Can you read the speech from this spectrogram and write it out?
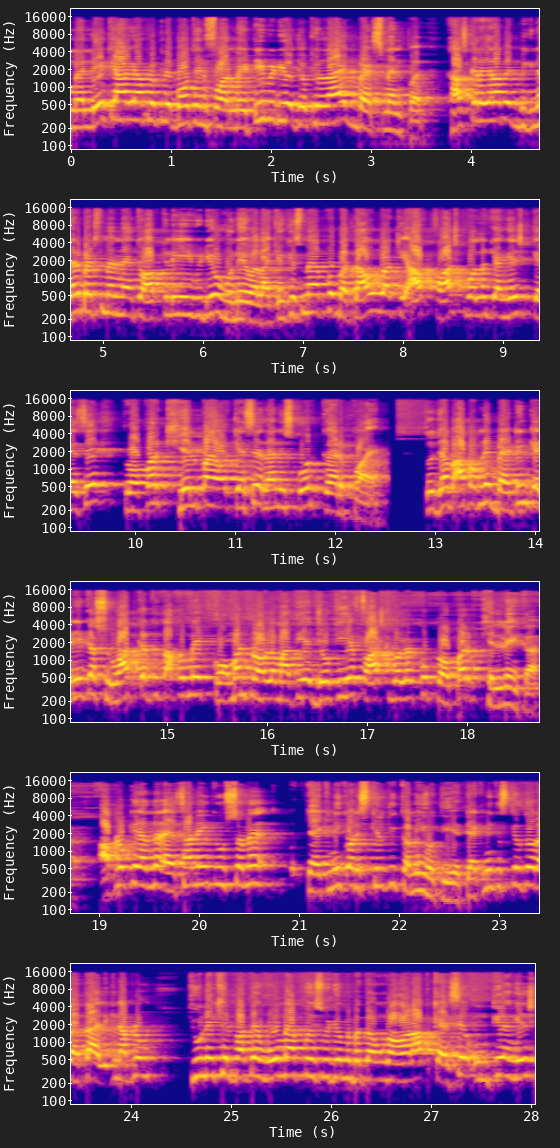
मैं लेके आ गया आप लोग के लिए बहुत इंफॉर्मेटिव वीडियो जो कि लाइक बैट्समैन पर। खासकर अगर आप एक बिगनर बैट्समैन हैं तो आपके लिए ये वीडियो होने वाला है, क्योंकि इसमें आपको बताऊँगा कि आप फास्ट बॉलर के अगेंस्ट कैसे प्रॉपर खेल पाए और कैसे रन स्कोर कर पाए। तो जब आप अपने बैटिंग करियर का शुरुआत करते हो तो आप लोग में एक कॉमन प्रॉब्लम आती है, जो कि है फास्ट बॉलर को प्रॉपर खेलने का। आप लोग के अंदर ऐसा नहीं कि उस समय टेक्निक और स्किल की कमी होती है। टेक्निक स्किल तो रहता है, लेकिन आप लोग क्यों नहीं खेल पाते हैं, वो मैं आपको इस वीडियो में बताऊँगा। और आप कैसे उनके अगेंस्ट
